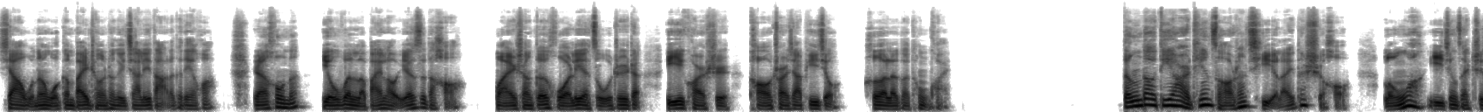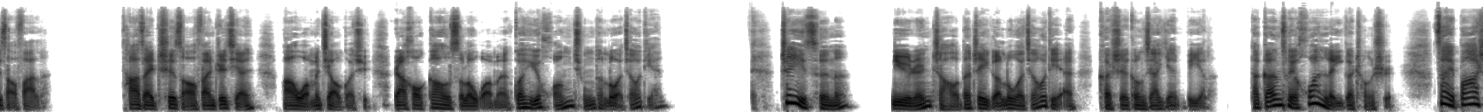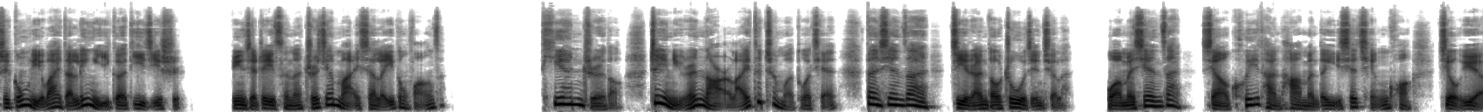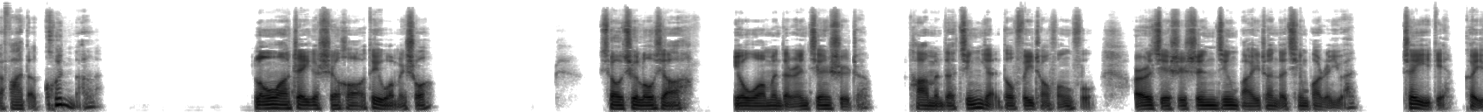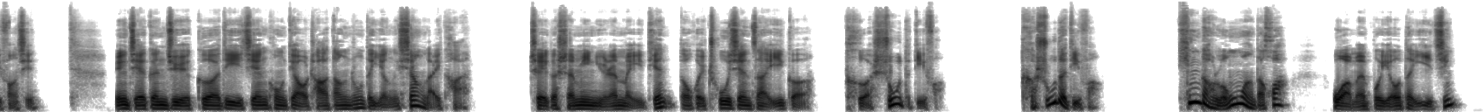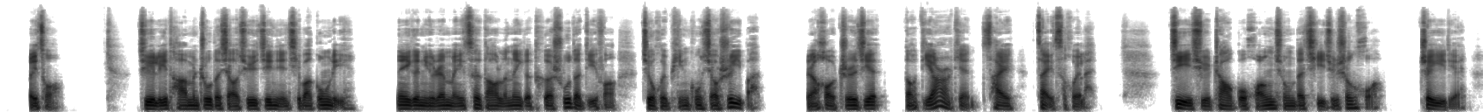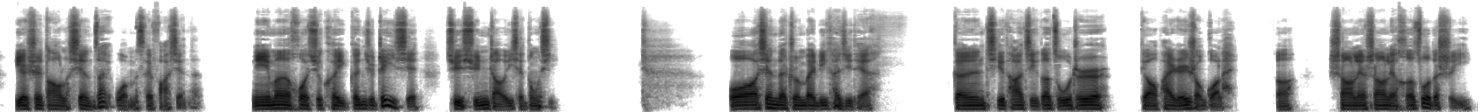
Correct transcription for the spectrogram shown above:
下午呢，我跟白程程给家里打了个电话，然后呢又问了白老爷子的好，晚上跟火烈组织着一块是烤串加啤酒，喝了个痛快。等到第二天早上起来的时候，龙王已经在吃早饭了。他在吃早饭之前把我们叫过去，然后告诉了我们关于黄琼的落脚点。这次呢，女人找的这个落脚点可是更加隐蔽了。她干脆换了一个城市，在八十公里外的另一个地级市，并且这次呢，直接买下了一栋房子。天知道这女人哪来的这么多钱，但现在既然都住进去了，我们现在想要窥探他们的一些情况，就越发的困难了。龙王这个时候对我们说：“小区楼下有我们的人监视着，他们的经验都非常丰富，而且是身经百战的情报人员，这一点可以放心。并且根据各地监控调查当中的影像来看，这个神秘女人每天都会出现在一个特殊的地方。特殊的地方。”听到龙王的话，我们不由得一惊。没错。距离他们住的小区仅仅七八公里，那个女人每次到了那个特殊的地方，就会凭空消失一般，然后直接到第二天才再次回来，继续照顾黄琼的起居生活。这一点也是到了现在我们才发现的。你们或许可以根据这些去寻找一些东西。我现在准备离开几天，跟其他几个组织调派人手过来，啊，商量商量合作的事宜。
